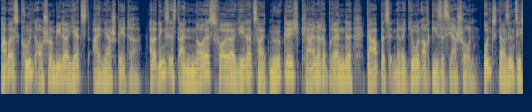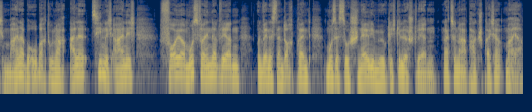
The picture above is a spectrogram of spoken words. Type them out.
aber es grünt auch schon wieder jetzt ein Jahr später. Allerdings ist ein neues Feuer jederzeit möglich. Kleinere Brände gab es in der Region auch dieses Jahr schon. Und da sind sich meiner Beobachtung nach alle ziemlich einig, Feuer muss verhindert werden, und wenn es dann doch brennt, muss es so schnell wie möglich gelöscht werden. Nationalparksprecher Meyer.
